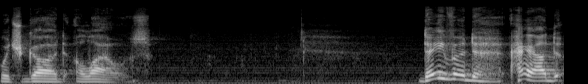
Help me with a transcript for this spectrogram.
which God allows. David had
